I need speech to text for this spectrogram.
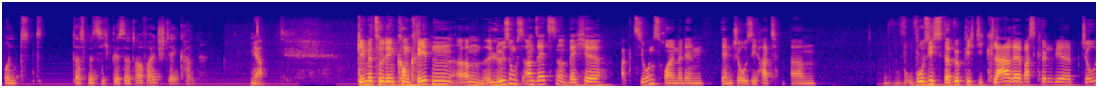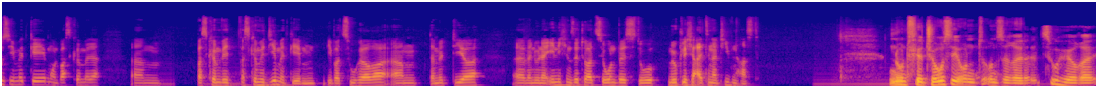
und dass man sich besser darauf einstellen kann. Ja. Gehen wir zu den konkreten ähm, Lösungsansätzen und welche Aktionsräume denn, denn Josie hat. Ähm, wo, wo, siehst du da wirklich die klare, was können wir Josie mitgeben und was können wir, ähm, was können wir, was können wir dir mitgeben, lieber Zuhörer, ähm, damit dir, äh, wenn du in einer ähnlichen Situation bist, du mögliche Alternativen hast? Nun, für Josie und unsere Zuhörer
